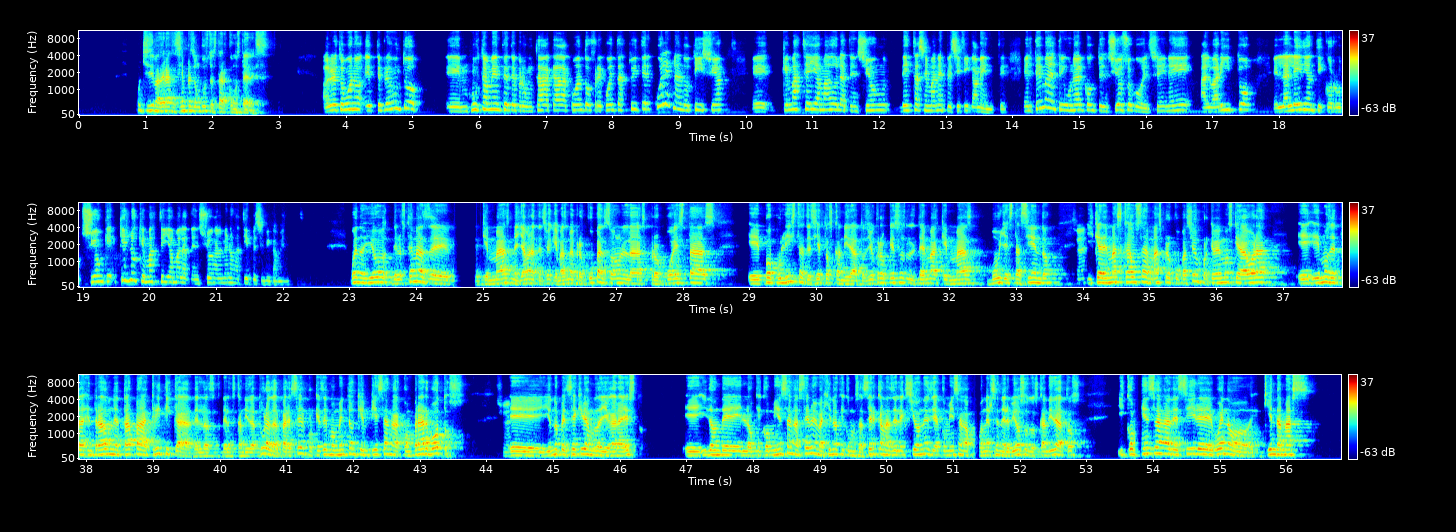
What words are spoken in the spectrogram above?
Muchísimas gracias. Siempre es un gusto estar con ustedes. Alberto, bueno, eh, te pregunto, eh, justamente te preguntaba cada cuánto frecuentas Twitter, ¿cuál es la noticia eh, que más te ha llamado la atención de esta semana específicamente? El tema del Tribunal Contencioso con el CNE, Alvarito, la ley de anticorrupción, ¿qué, ¿qué, es lo que más te llama la atención, al menos a ti específicamente? Bueno, yo de los temas que más me llaman la atención, que más me preocupan, son las propuestas eh, populistas de ciertos candidatos. Yo creo que eso es el tema que más bulla está haciendo y que además causa más preocupación, porque vemos que ahora eh, hemos entrado en una etapa crítica de, de, las candidaturas, al parecer, porque es el momento en que empiezan a comprar votos. Eh, yo no pensé que íbamos a llegar a esto. y donde lo que comienzan a hacer, me imagino que como se acercan las elecciones, ya comienzan a ponerse nerviosos los candidatos y comienzan a decir, bueno, ¿quién da más?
